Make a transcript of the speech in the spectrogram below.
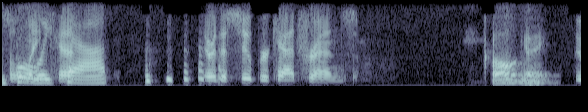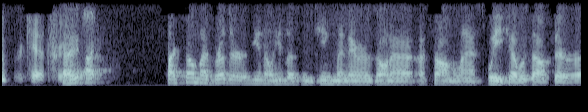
Soulmate Bully cat. cat. They're the super cat friends. Oh, okay. Super cat I, friends. I I saw my brother. You know, he lives in Kingman, Arizona. I saw him last week. I was out there. Uh,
